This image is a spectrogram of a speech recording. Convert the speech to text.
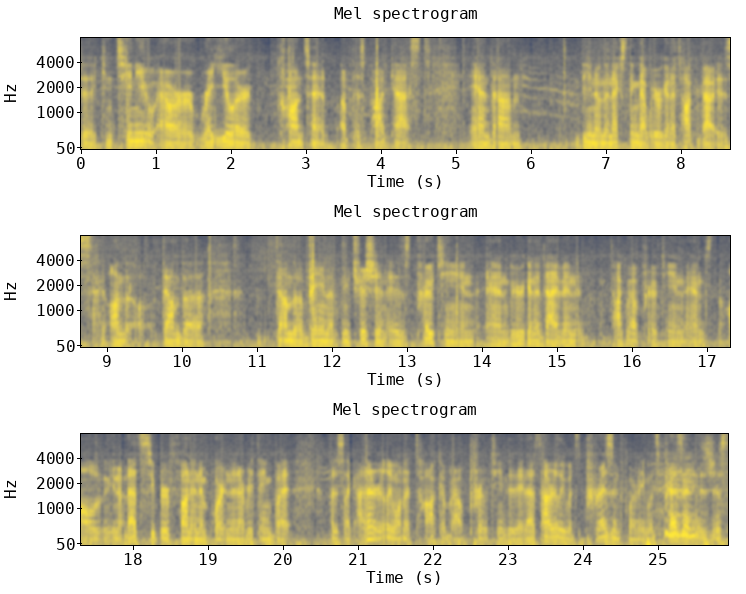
to continue our regular content of this podcast. And, um, the, you know the next thing that we were going to talk about is on the down the down the vein of nutrition is protein and we were going to dive in talk about protein and all you know that's super fun and important and everything but but it's like I don't really want to talk about protein today. That's not really what's present for me. What's present is just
